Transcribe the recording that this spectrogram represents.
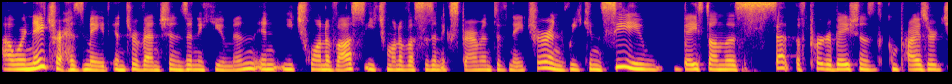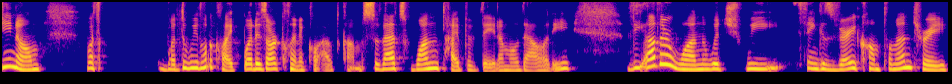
our nature has made interventions in a human in each one of us. Each one of us is an experiment of nature and we can see based on the set of perturbations that comprise our genome what what do we look like? What is our clinical outcome? So that's one type of data modality. The other one which we think is very complementary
